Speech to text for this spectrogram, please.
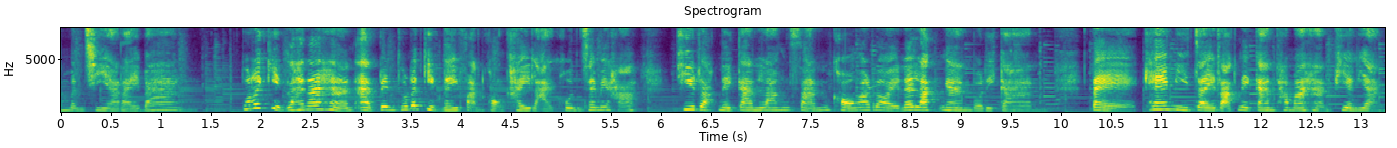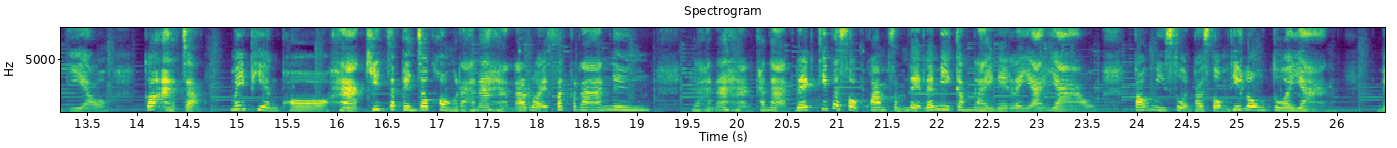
ำบัญชีอะไรบ้าง ธุรกิจร้านอาหารอาจเป็นธุรกิจในฝันของใครหลายคนใช่ไหมคะ ที่รักในการลังสรรค์ของอร่อยและรักงานบริการ แต่แค่มีใจรักในการทำอาหารเพียงอย่างเดียว ก็อาจจะไม่เพียงพอหากคิดจะเป็นเจ้าของร้านอาหารอร่อยสักร้านหนึ่งร้านอาหารขนาดเล็กที่ประสบความสำเร็จและมีกำไรในระยะยาว ต้องมีส่วนผสมที่ลงตัวอย่าง เม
